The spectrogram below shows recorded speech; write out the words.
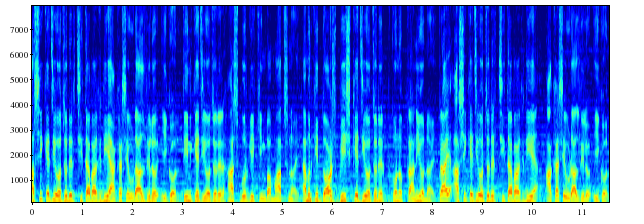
আশি কেজি ওজনের চিতাবাঘ নিয়ে আকাশে উড়াল দিল ইগল তিন কেজি ওজনের হাঁস মুরগি কিংবা মাছ নয়, এমনকি দশ বিশ কেজি ওজনের কোনো প্রাণীও নয়। প্রায় আশি কেজি ওজনের চিতাবাঘ নিয়ে আকাশে উড়াল দিল ইগল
